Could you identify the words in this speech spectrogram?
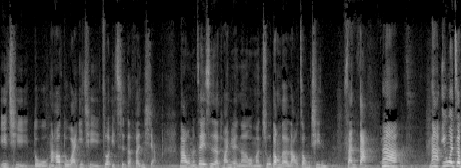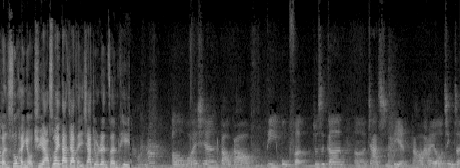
一起读，然后读完一起做一次的分享。那我们这一次的团员呢，我们出动了老中青三代。那那因为这本书很有趣啊，所以大家等一下就认真听。先报告第一部分，就是跟呃价值链，然后还有竞争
